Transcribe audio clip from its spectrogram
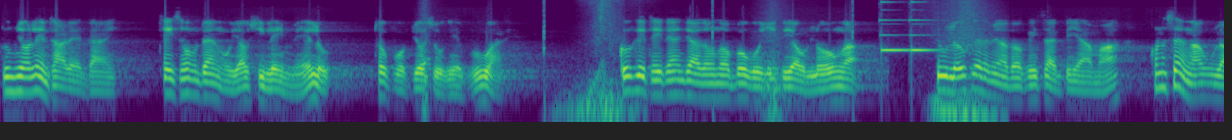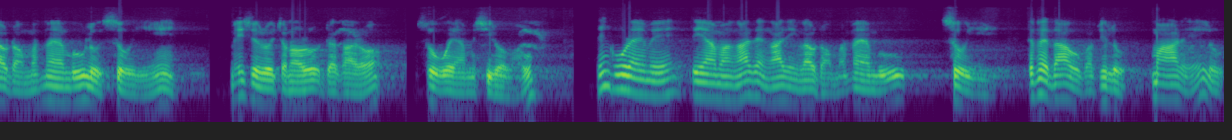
သူမျှော်လင့်ထားတဲ့အတိုင်းထိတ်ဆုံးအတန်းကိုရောက်ရှိလိမ့်မယ်လို့ထုတ်ဖော်ပြောဆိုခဲ့ဘူးပါတယ်။ကိုကိထိတ်တန်းကြဆုံးသောပုဂ္ဂိုလ်ကြီးတစ်ယောက်လုံးကသူလုပ်ခဲ့သမျှသောကိစ္စတရားမှာ85ခုလောက်တောင်မမှန်ဘူးလို့ဆိုရင်မိတ်ဆွေတို့ကျွန်တော်တို့အတွက်ကတော့စိုးဝယ်ရမရှိတော့ပါဘူး။ သင်ကိုယ်တိုင်ပဲတရားမှာ55ချိန်လောက်တော့မမှန်ဘူးဆိုရင်တစ်ဖက်သားကိုဘာဖြစ်လို့မှားတယ်လို့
